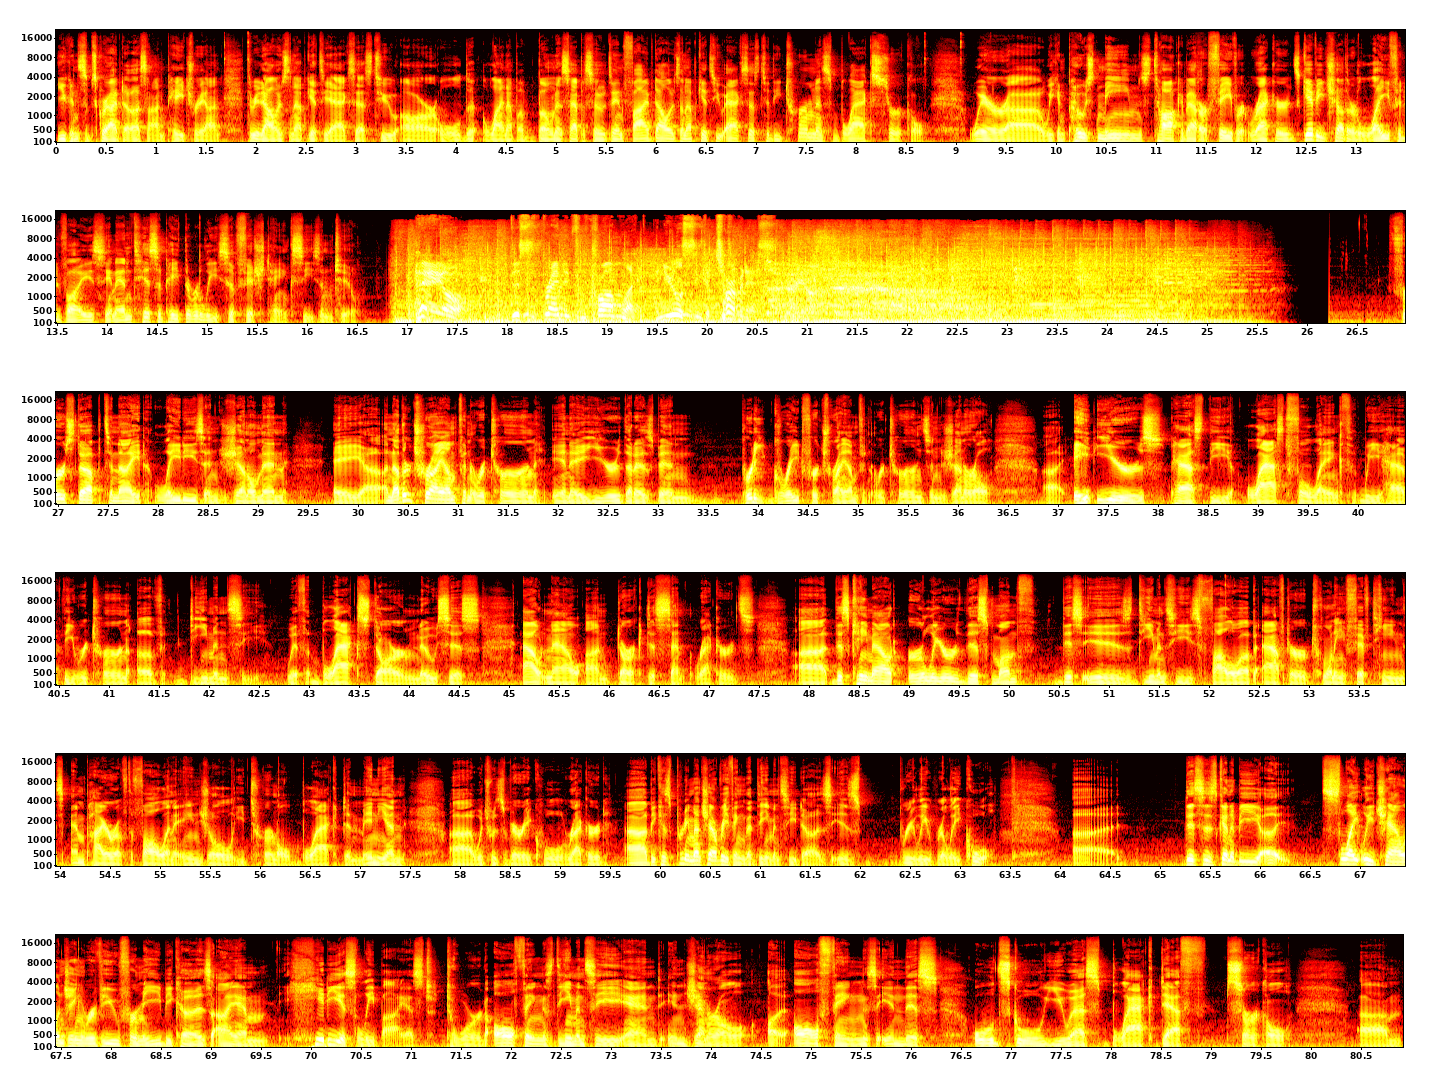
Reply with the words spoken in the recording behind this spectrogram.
you can subscribe to us on Patreon. $3 and up gets you access to our old lineup of bonus episodes, and $5 and up gets you access to the Terminus Black Circle, where uh, we can post memes, talk about our favorite records, give each other life advice, and anticipate the release of Fish Tank Season 2. Hail! This is Brandon from Cromlech, and you're listening to Terminus. First up tonight, ladies and gentlemen, a uh, another triumphant return in a year that has been pretty great for triumphant returns in general. Uh, eight years past the last full length, we have the return of Demoncy with Black Star Gnosis out now on Dark Descent Records. Uh, this came out earlier this month this is Demoncy's follow up after 2015's Empire of the Fallen Angel Eternal Black Dominion, uh, which was a very cool record uh, because pretty much everything that Demoncy does is really, really cool. Uh, this is going to be a slightly challenging review for me because I am hideously biased toward all things Demoncy and, in general, uh, all things in this old school US Black Death circle. Um,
